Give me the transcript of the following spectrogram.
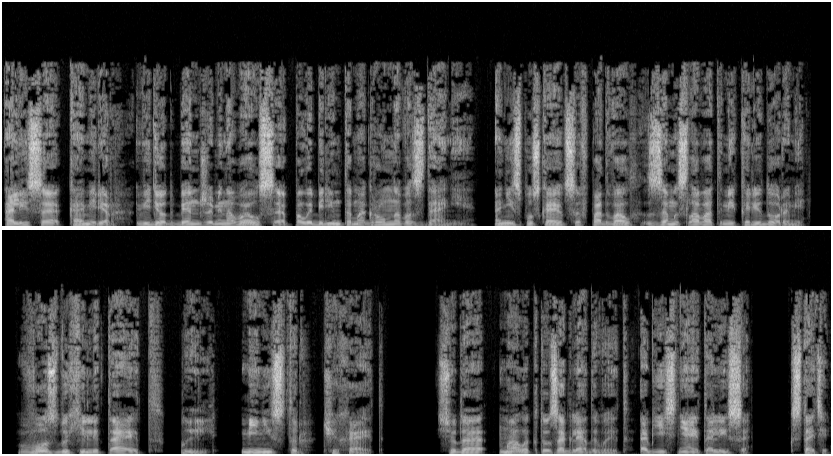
Алиса Камерер ведет Бенджамина Уэллса по лабиринтам огромного здания. Они спускаются в подвал с замысловатыми коридорами. В воздухе летает пыль. Министр чихает. «Сюда мало кто заглядывает», — объясняет Алиса. «Кстати,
